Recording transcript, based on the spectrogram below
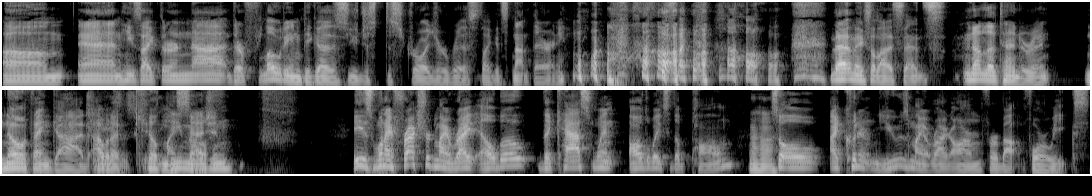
Um and he's like they're not they're floating because you just destroyed your wrist like it's not there anymore. Like, oh, that makes a lot of sense. You're not left-handed, right? No, thank God. I would have killed can myself. You imagine? Is when I fractured my right elbow, the cast went all the way to the palm. Uh-huh. So I couldn't use my right arm for about four weeks.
